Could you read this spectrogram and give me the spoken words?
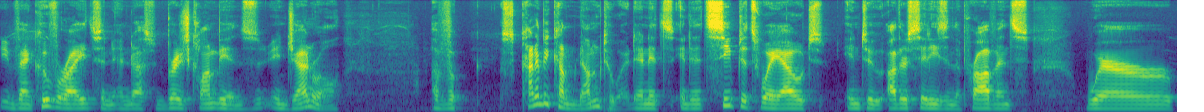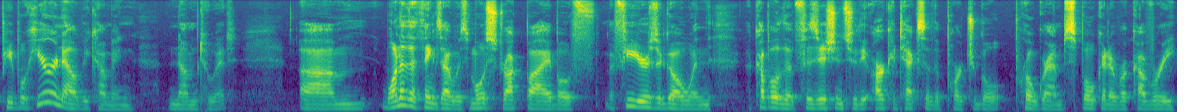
Vancouverites and, and us British Columbians in general have kind of become numb to it, and it's and it's seeped its way out into other cities in the province, where people here are now becoming numb to it um, one of the things I was most struck by about f- a few years ago when a couple of the physicians who the architects of the Portugal program spoke at a recovery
